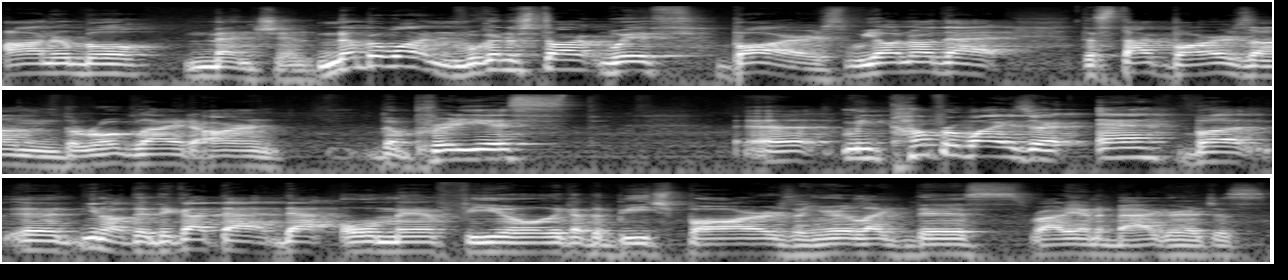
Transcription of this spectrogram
honorable mention. Number one, we're gonna start with bars. We all know that the stock bars on the Road Glide aren't the prettiest. Uh, I mean, comfort-wise, they're eh, but uh, you know they, they got that that old man feel. They got the beach bars, and you're like this riding on the bagger. It just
